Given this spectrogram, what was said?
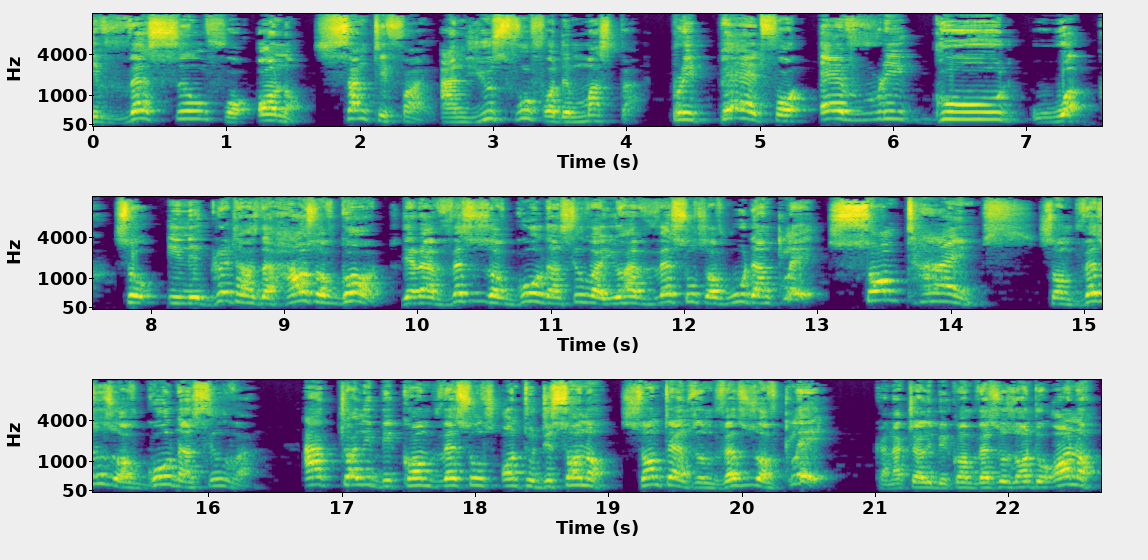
a vessel for honor, sanctified and useful for the master, prepared for every good work. So in a great house, the house of God, there are vessels of gold and silver. You have vessels of wood and clay. Sometimes some vessels of gold and silver actually become vessels unto dishonor. Sometimes some vessels of clay can actually become vessels unto honor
